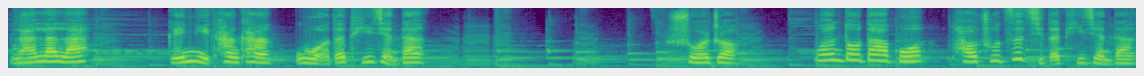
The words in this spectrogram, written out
来来来，给你看看我的体检单。说着，豌豆大伯掏出自己的体检单。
